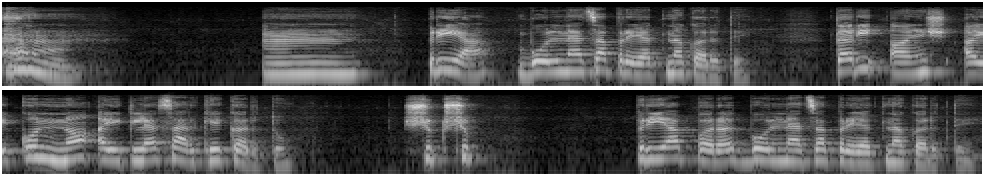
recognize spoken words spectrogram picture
प्रिया बोलण्याचा प्रयत्न करते. तरी अंश ऐकून न ऐकल्यासारखे करतो. शुकशुक प्रिया परत बोलण्याचा प्रयत्न करते.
